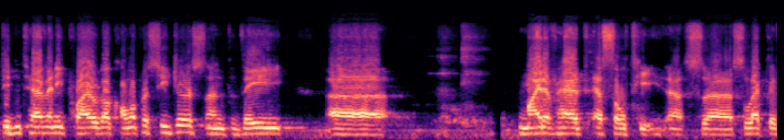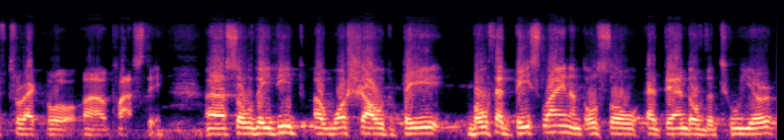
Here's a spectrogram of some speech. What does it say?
didn't have any prior glaucoma procedures, and they uh, might have had SLT, uh, selective trabeculoplasty. Uh, so they did a washout both at baseline and also at the end of the two-year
